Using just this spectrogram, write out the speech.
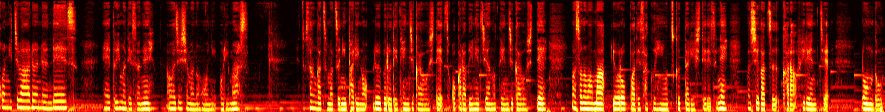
こんにちは、ルンルンです。えっ、と、今ですよね、淡路島の方におります。えっ、と、3月末にパリのルーブルで展示会をして、そこからベネチアの展示会をして、まあ、そのままヨーロッパで作品を作ったりしてですね、まあ、4月からフィレンチェ、ロンドン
